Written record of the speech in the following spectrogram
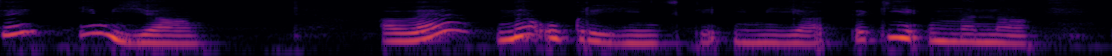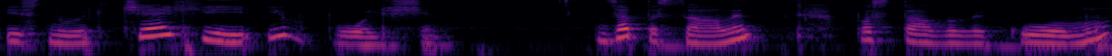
Це ім'я, але не українське ім'я. Такі імена існують в Чехії і в Польщі. Записали, поставили кому.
